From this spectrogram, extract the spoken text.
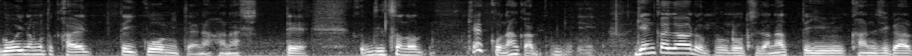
合意のもと変えていこうみたいな話ってその結構なんか限界があるアプローチだなっていう感じが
